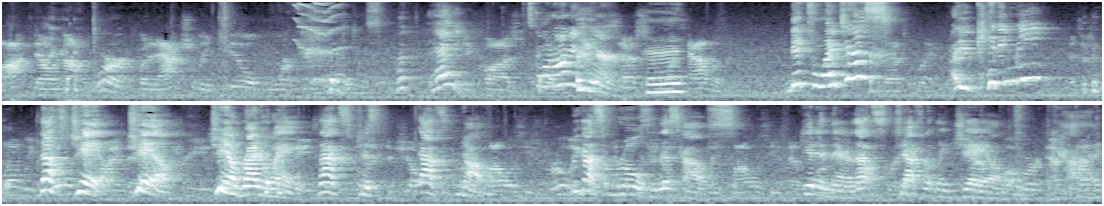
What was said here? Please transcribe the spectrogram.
lockdown not work, but it actually killed more people. What? Hey, It caused what's going on in here? excess Huh? mortality. Nick Fuentes? Are you kidding me? It's as well we That's jail, jail, jail right away. That's just- that's- in no. We got some rules in this house. Get in there. That's definitely jail. God.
